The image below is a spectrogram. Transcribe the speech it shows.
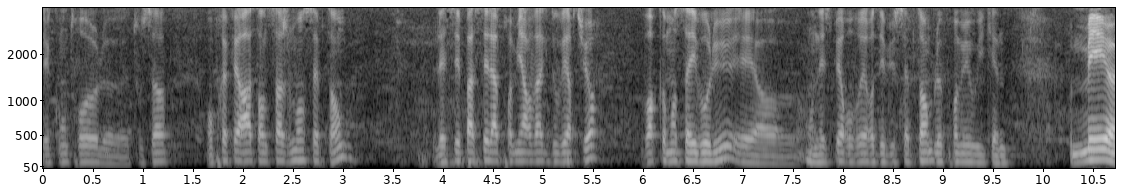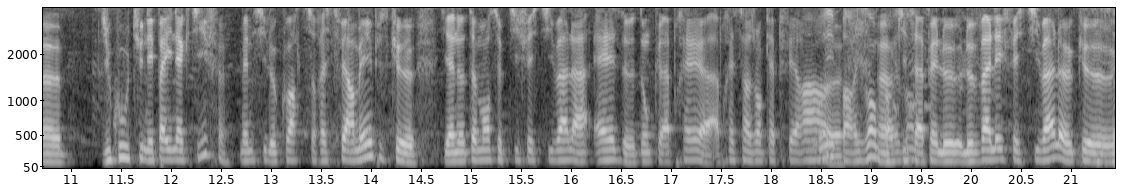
les contrôles, tout ça, on préfère attendre sagement septembre, laisser passer la première vague d'ouverture, voir comment ça évolue et euh, on espère ouvrir au début septembre le premier week-end. Mais euh, du coup, tu n'es pas inactif, même si le Quartz reste fermé, puisqu'il y a notamment ce petit festival à Aise, donc après, après Saint-Jean-Cap-Ferrat, Oui, par exemple, euh, par qui exemple. s'appelle le, le Valais Festival, que,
